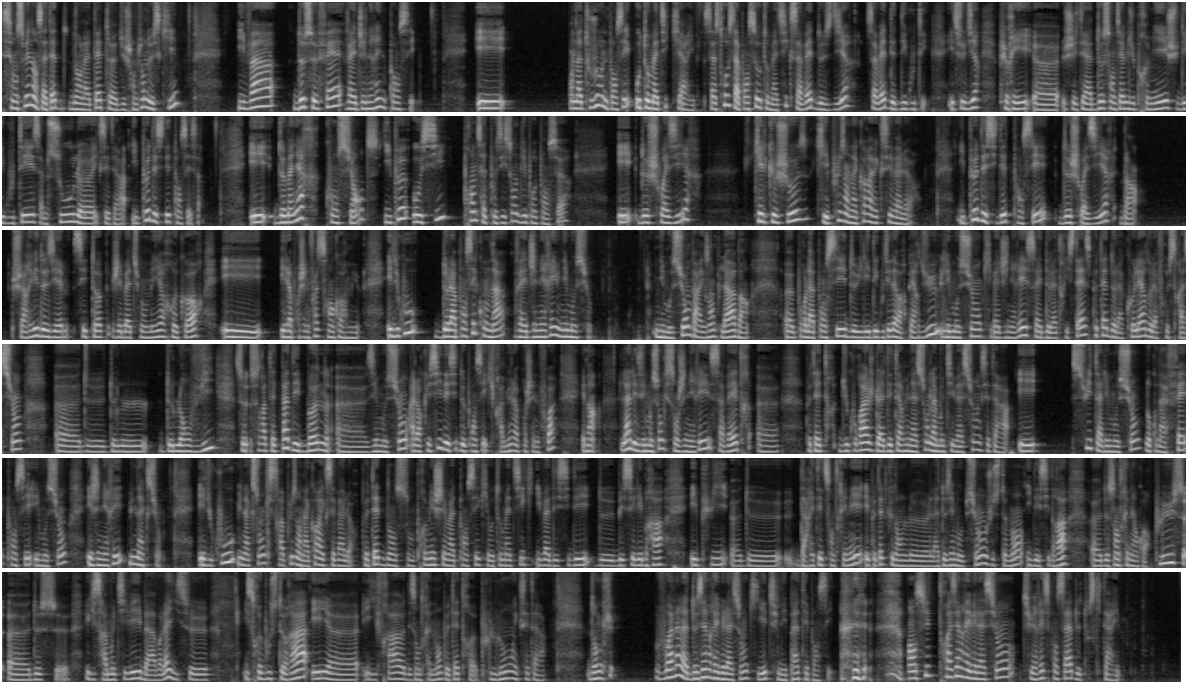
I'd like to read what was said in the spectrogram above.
si on se met dans sa tête, dans la tête euh, du champion de ski, il va, de ce fait, va être généré une pensée. Et on a toujours une pensée automatique qui arrive. Ça se trouve, sa pensée automatique, ça va être de se dire, ça va être d'être dégoûté. Et de se dire, purée, euh, j'étais à deux centièmes du premier, je suis dégoûté, ça me saoule, euh, etc. Il peut décider de penser ça. Et de manière consciente, il peut aussi prendre cette position de libre penseur et de choisir quelque chose qui est plus en accord avec ses valeurs. Il peut décider de penser, de choisir, ben, je suis arrivé deuxième, c'est top, j'ai battu mon meilleur record et, et la prochaine fois ce sera encore mieux. Et du coup, de la pensée qu'on a va être générée une émotion. Une émotion, par exemple, là, ben, euh, pour la pensée de il est dégoûté d'avoir perdu, l'émotion qui va être générée, ça va être de la tristesse, peut-être de la colère, de la frustration, euh, de, de, l'envie. Ce ne sera peut-être pas des bonnes euh, émotions, alors que s'il décide de penser qu'il fera mieux la prochaine fois, eh ben là, les émotions qui sont générées, ça va être peut-être du courage, de la détermination, de la motivation, etc. Et suite à l'émotion, donc on a fait penser émotion et générer une action. Et du coup, une action qui sera plus en accord avec ses valeurs. Peut-être dans son premier schéma de pensée qui est automatique, il va décider de baisser les bras et puis euh, d'arrêter de s'entraîner. Et peut-être que dans la deuxième option, justement, il décidera euh, de s'entraîner encore plus, euh, de se, vu qu'il sera motivé, bah voilà, il se il se reboostera et, et il fera des entraînements peut-être plus longs, etc. Donc voilà la deuxième révélation qui est tu n'es pas tes pensées. Ensuite, troisième révélation, tu es responsable de tout ce qui t'arrive.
